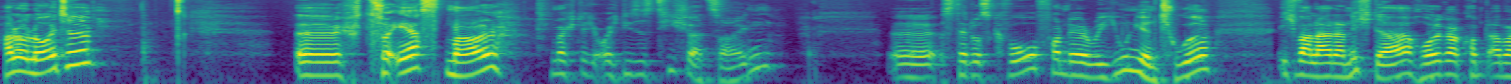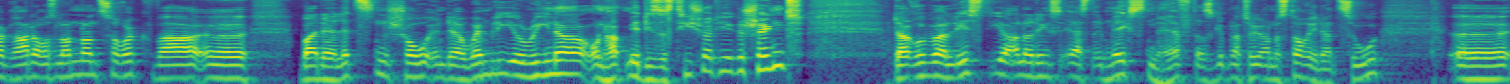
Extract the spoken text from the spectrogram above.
Hallo Leute, äh, zuerst mal möchte ich euch dieses T-Shirt zeigen. Äh, Status Quo von der Reunion Tour. Ich war leider nicht da. Holger kommt aber gerade aus London zurück, war äh, bei der letzten Show in der Wembley Arena und hat mir dieses T-Shirt hier geschenkt. Darüber lest ihr allerdings erst im nächsten Heft. Es gibt natürlich auch eine Story dazu. Äh,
